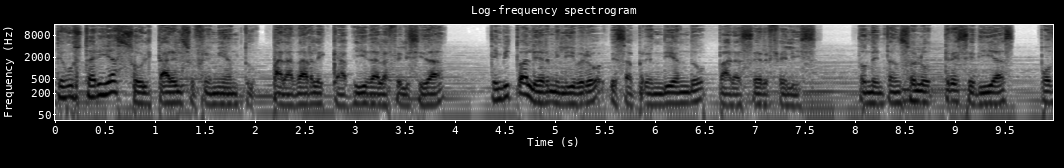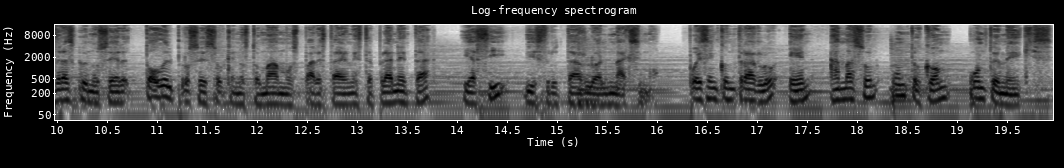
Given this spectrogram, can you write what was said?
¿Te gustaría soltar el sufrimiento para darle cabida a la felicidad? Te invito a leer mi libro Desaprendiendo para ser feliz, donde en tan solo 13 días podrás conocer todo el proceso que nos tomamos para estar en este planeta y así disfrutarlo al máximo. Puedes encontrarlo en amazon.com.mx.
